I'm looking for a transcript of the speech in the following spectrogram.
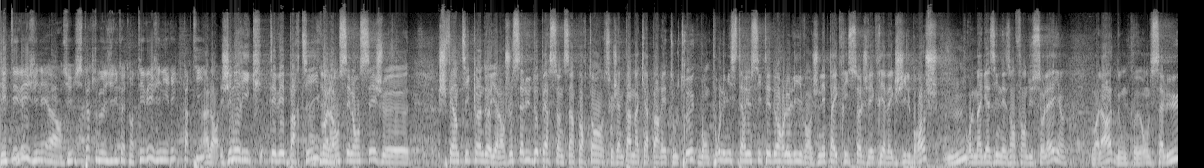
Des TV génériques. Alors j'espère que je me dis correctement. TV générique partie. Alors, générique TV parti, Ah, voilà, bien. on s'est lancé, je, je fais un petit clin d'œil. Alors, je salue deux personnes, c'est important, parce que j'aime pas m'accaparer tout le truc. Bon, pour les Mystérieuses Cités d'Or, le livre, je ne l'ai pas écrit seul, je l'ai écrit avec Gilles Broche, Mhm. pour le magazine Les Enfants du Soleil. Voilà, donc euh, on le salue.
